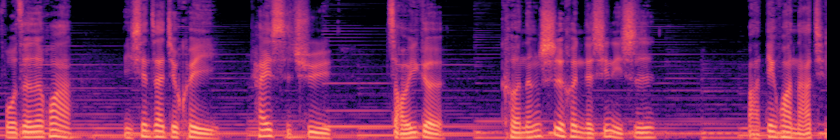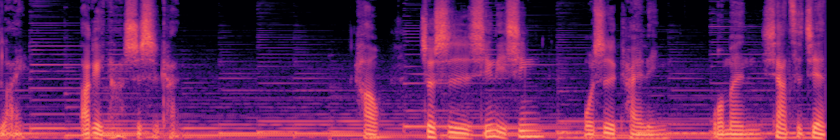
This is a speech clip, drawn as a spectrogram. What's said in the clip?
否则的话，你现在就可以开始去找一个可能适合你的心理师，把电话拿起来，打给他试试看。好。这是心理心，我是凯琳，我们下次见。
